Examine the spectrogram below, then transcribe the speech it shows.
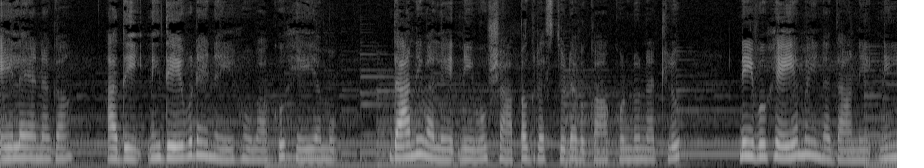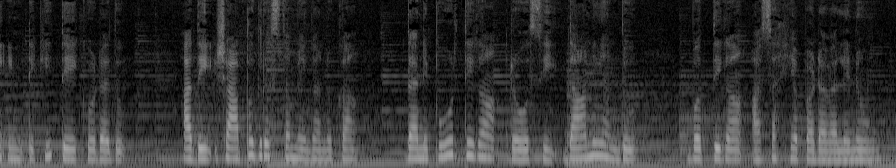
ఏలయనగా అది నీ దేవుడైన ఏహోవాకు హేయము. దానివలే నీవు శాపగ్రస్తుడవు కాకుండునట్లు నీవు హేయమైన దాన్ని నీ ఇంటికి తేకూడదు. అది శాపగ్రస్తమే గనుక దాన్ని పూర్తిగా రోసి దాని అందు బొత్తిగా అసహ్యపడవలెను.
